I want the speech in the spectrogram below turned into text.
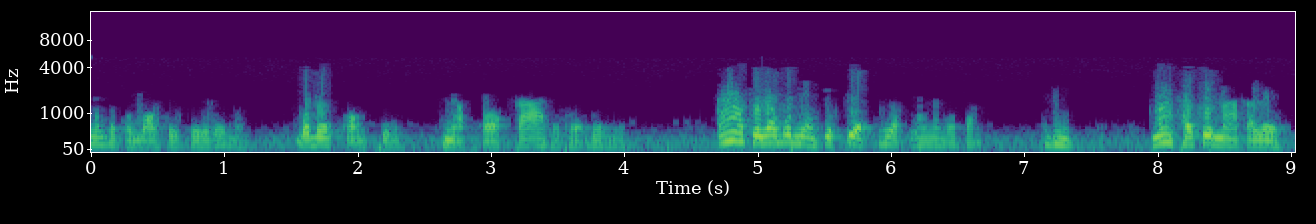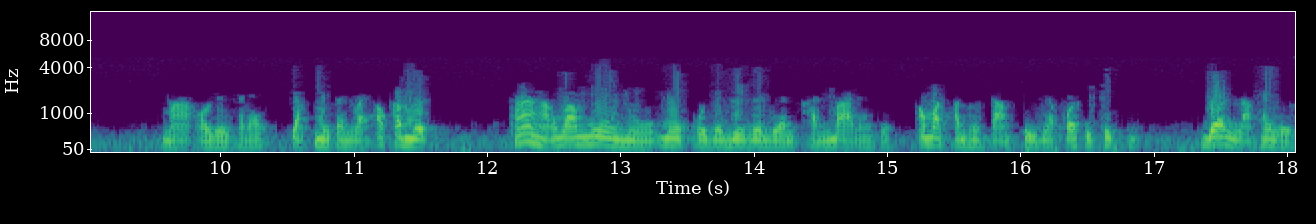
นั่นเป็นผมเว้าซื่อได้ไหมบนเป็นของจริงเนี่ยพอกล้าแท้ๆเลยกล้าจนเราบุญอย่างจะเปรียบเทียบอะไรนั่นเลยครับมันใครขึ้นมากันเลย มาเอาเลยก็ได้ จับมือกันไว้เอากำหนดถ้าหากว่ามู่หนูมู่คุณจะมีเงินเดือนพันบาทอะไรเงี้ยเอามาทำถึงสามปีเนี่ยพอสิคิดย้อนหลังให้เลย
